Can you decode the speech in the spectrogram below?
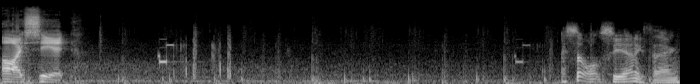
Oh, I see it. I still don't see anything.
